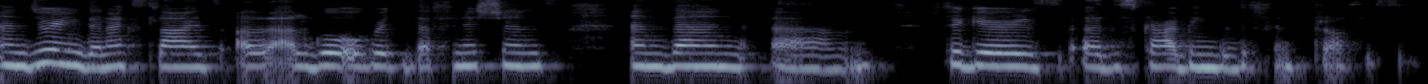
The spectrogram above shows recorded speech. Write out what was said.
And during the next slides, I'll, I'll go over the definitions and then um, figures uh, describing the different processes.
